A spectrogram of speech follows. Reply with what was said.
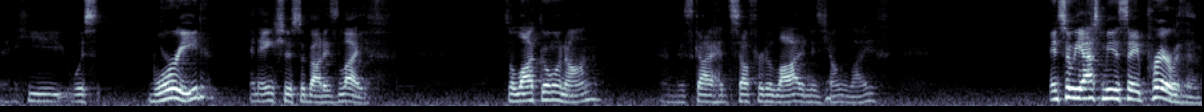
and he was worried and anxious about his life. There's a lot going on, and this guy had suffered a lot in his young life. And so he asked me to say a prayer with him.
